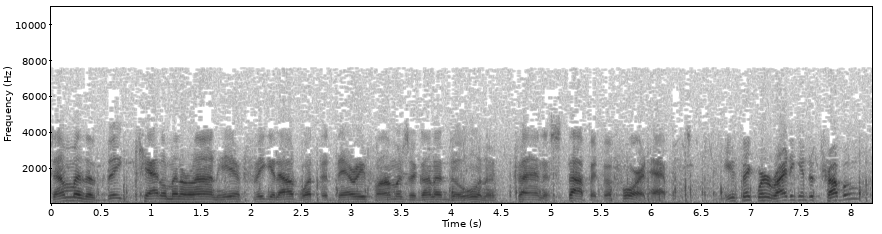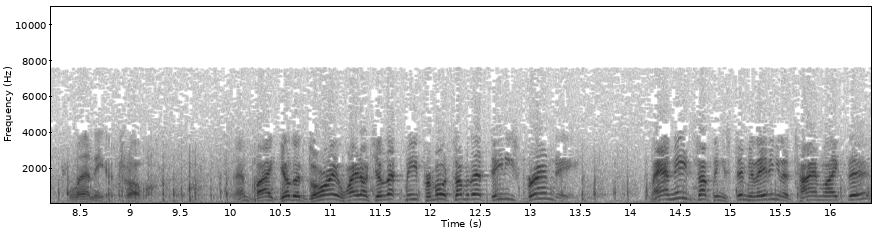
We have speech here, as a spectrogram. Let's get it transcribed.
Some of the big cattlemen around here figured out what the dairy farmers are going to do and are trying to stop it before it happens. You think we're riding into trouble? Plenty of trouble. Then, by gilded glory, why don't you let me promote some of that Danish brandy? Man needs something stimulating at a time like this.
